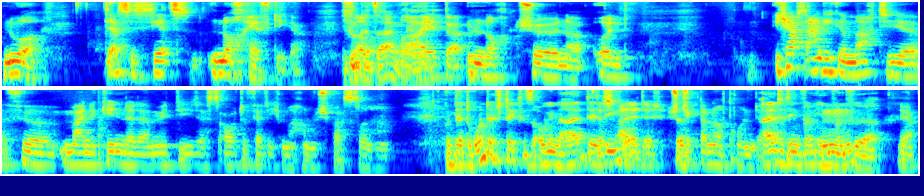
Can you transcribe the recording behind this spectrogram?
Nur, das ist jetzt noch heftiger. Ich wollte gerade sagen, breiter, noch schöner. Und ich habe es eigentlich gemacht hier für meine Kinder, damit die das Auto fertig machen und Spaß drin haben. Und darunter steckt das Original, der Das Ding, alte steckt da noch drunter. alte Ding von Ihnen von früher. Ja.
